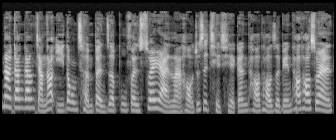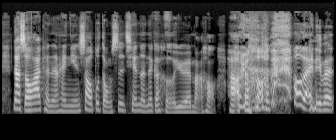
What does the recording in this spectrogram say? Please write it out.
那刚刚讲到移动成本这部分，虽然啦哈，就是且且跟涛涛这边，涛涛虽然那时候他可能还年少不懂事，签的那个合约嘛哈，好，然后 后来你们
